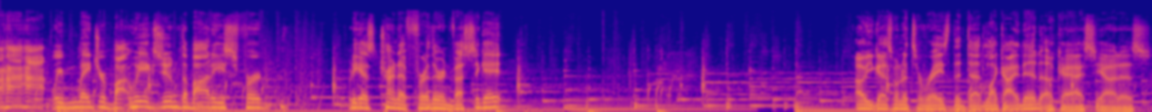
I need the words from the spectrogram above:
we made your bot. We exhumed the bodies for. What are you guys trying to further investigate? Oh, you guys wanted to raise the dead like I did? Okay, I see how it is.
